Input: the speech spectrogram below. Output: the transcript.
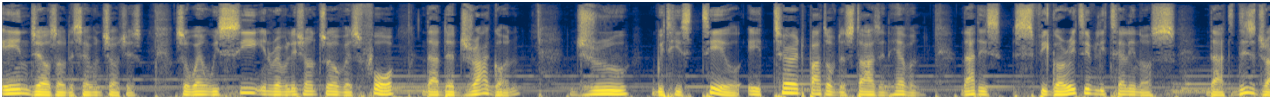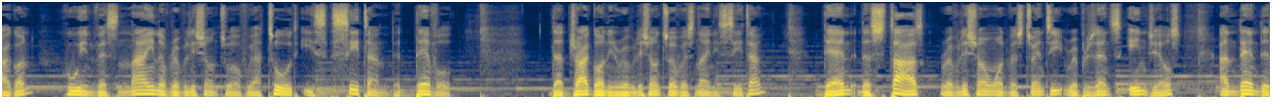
angels of the seven churches. So when we see in Revelation 12 verse 4 that the dragon drew with his tail a third part of the stars in heaven, that is figuratively telling us that this dragon, who in verse 9 of Revelation 12 we are told is Satan, the devil, the dragon in Revelation 12 verse 9 is Satan. Then the stars, Revelation 1 verse 20, represents angels. And then the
